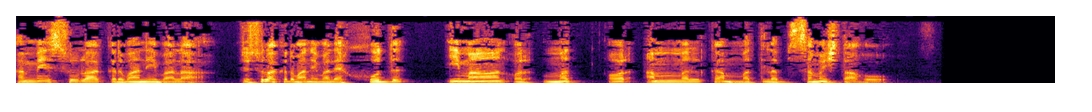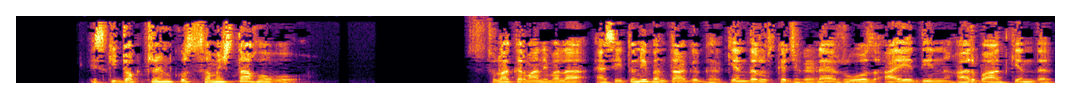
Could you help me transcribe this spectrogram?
हमें सुलह करवाने वाला, जो सुलह करवाने वाला है, खुद ईमान और मत, और अमल का मतलब समझता हो। इसकी डॉक्ट्रिन को समझता हो वो। सुलह करवाने वाला ऐसे ही तो नहीं बनता, अगर घर के अंदर उसका झगड़ा है, रोज आए दिन, हर बात के अंदर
